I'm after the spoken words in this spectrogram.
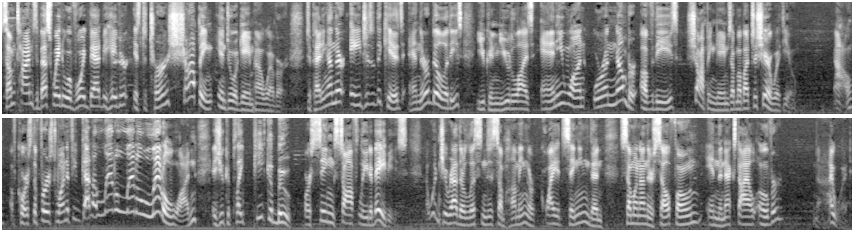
Sometimes the best way to avoid bad behavior is to turn shopping into a game, however. Depending on their ages of the kids and their abilities, you can utilize any one or a number of these shopping games I'm about to share with you. Now, of course, the first one, if you've got a little, little, little one, is you could play peekaboo or sing softly to babies. Now, wouldn't you rather listen to some humming or quiet singing than someone on their cell phone in the next aisle over? No, I would.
